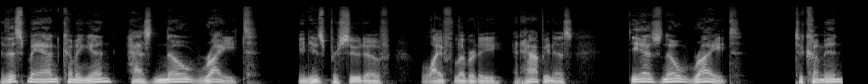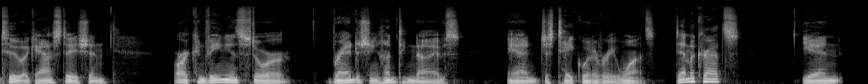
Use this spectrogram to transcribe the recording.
this man coming in has no right in his pursuit of life, liberty, and happiness, he has no right to come into a gas station or a convenience store brandishing hunting knives and just take whatever he wants. Democrats in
